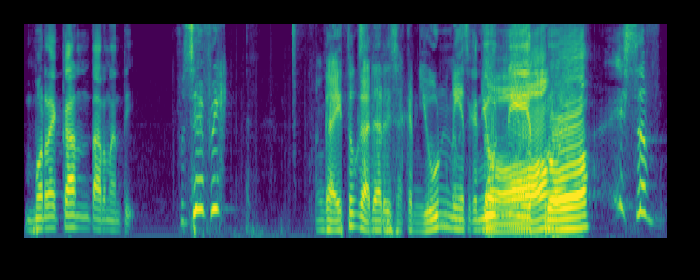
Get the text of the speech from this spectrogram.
mereka ntar nanti. Pacific. Enggak itu enggak dari second unit. Second dong. unit, bro. It's a-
